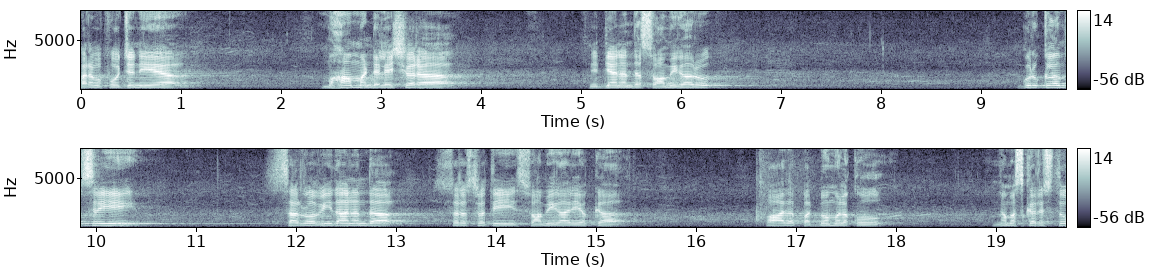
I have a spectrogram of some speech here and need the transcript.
పరమ పూజనీయ మహామండలేశ్వర నిత్యానంద స్వామి గారు గురుకులం శ్రీ సర్వవీదానంద సరస్వతి స్వామి గారి యొక్క పాద పద్మములకు నమస్కరిస్తూ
